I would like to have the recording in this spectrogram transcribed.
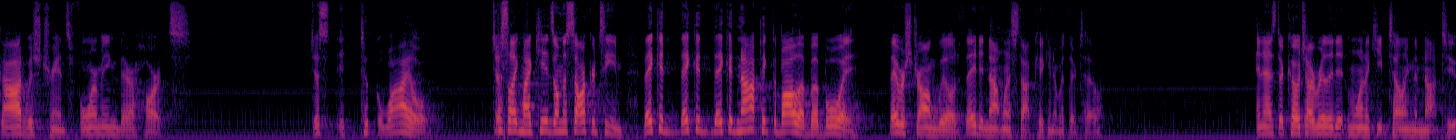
God was transforming their hearts. Just it took a while. Just like my kids on the soccer team. They could they could they could not pick the ball up, but boy, they were strong-willed. They did not want to stop kicking it with their toe. And as their coach, I really didn't want to keep telling them not to.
